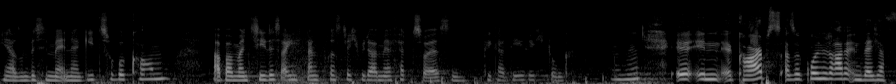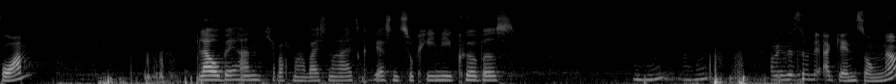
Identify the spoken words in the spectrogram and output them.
ja, so ein bisschen mehr Energie zu bekommen. Aber mein Ziel ist eigentlich langfristig wieder mehr Fett zu essen. PKD-Richtung. Mhm. Äh, in äh, Carbs, also Kohlenhydrate, in welcher Form? Blaubeeren, ich habe auch mal weißen Reis gegessen, Zucchini, Kürbis. Mhm, mhm. Aber das ist nur eine Ergänzung, ne?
